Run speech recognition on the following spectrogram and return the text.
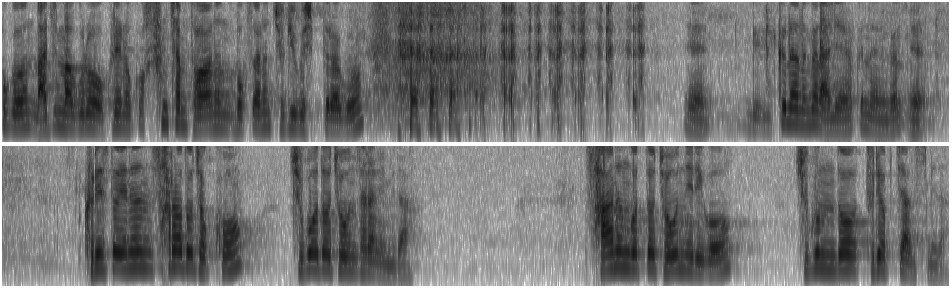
혹은 마지막으로 그래 놓고 한참 더 하는 목사는 죽이고 싶더라고. 예, 끝나는 건 아니에요. 끝나는 건. 예. 그리스도에는 살아도 좋고 죽어도 좋은 사람입니다. 사는 것도 좋은 일이고 죽음도 두렵지 않습니다.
